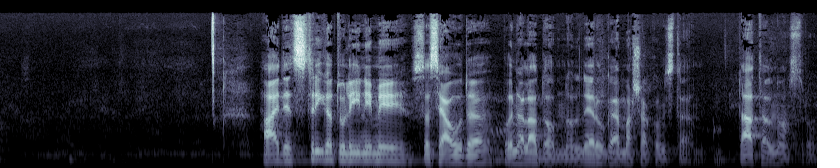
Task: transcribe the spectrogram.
Haideți strigătul inimii să se audă până la Domnul. Ne rugăm așa cum stăm. Tatăl nostru.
